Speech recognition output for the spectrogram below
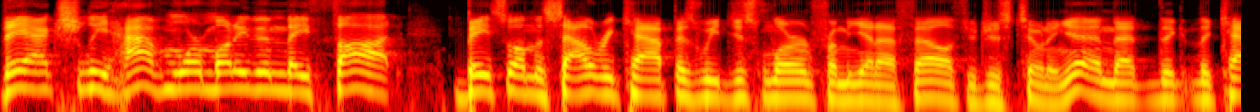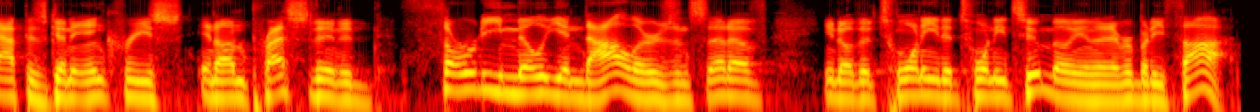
they actually have more money than they thought based on the salary cap, as we just learned from the NFL, if you're just tuning in, that the, the cap is going to increase an unprecedented $30 million instead of, you know, the 20 to 22 million that everybody thought.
